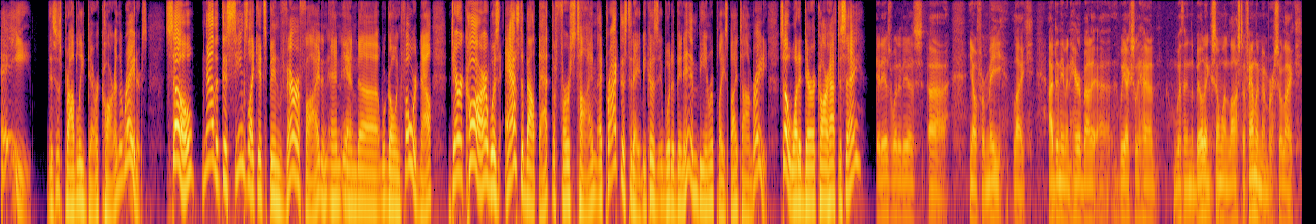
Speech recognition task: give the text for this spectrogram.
hey, this is probably Derek Carr and the Raiders. So now that this seems like it's been verified and and Yeah. and uh, we're going forward now, Derek Carr was asked about that the first time at practice today because it would have been him being replaced by Tom Brady. So what did Derek Carr have to say? It is what it is. Uh, you know, for me, like I didn't even hear about it. Uh, we actually had within the building someone lost a family member, so like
